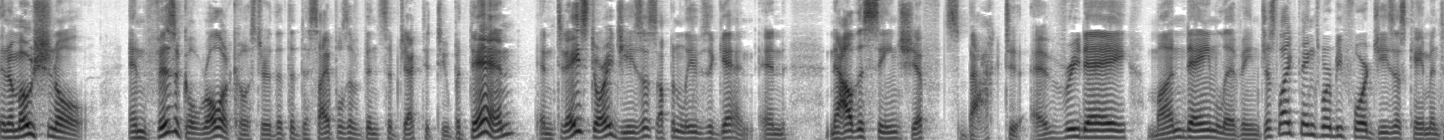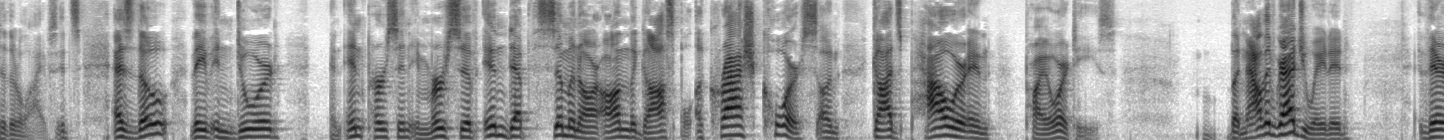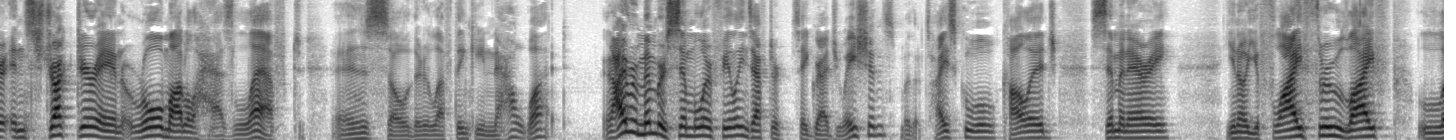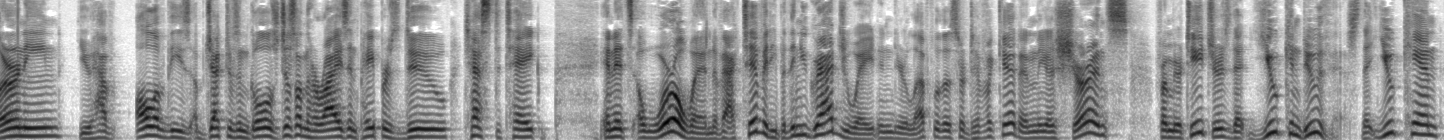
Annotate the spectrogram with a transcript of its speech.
an emotional and physical roller coaster that the disciples have been subjected to. But then, in today's story, Jesus up and leaves again. And now the scene shifts back to everyday, mundane living, just like things were before Jesus came into their lives. It's as though they've endured an in person, immersive, in depth seminar on the gospel, a crash course on God's power and priorities. But now they've graduated their instructor and role model has left. And so they're left thinking, now what? And I remember similar feelings after, say, graduations, whether it's high school, college, seminary. You know, you fly through life learning, you have all of these objectives and goals just on the horizon, papers due, tests to take. and it's a whirlwind of activity, but then you graduate and you're left with a certificate and the assurance from your teachers that you can do this, that you can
